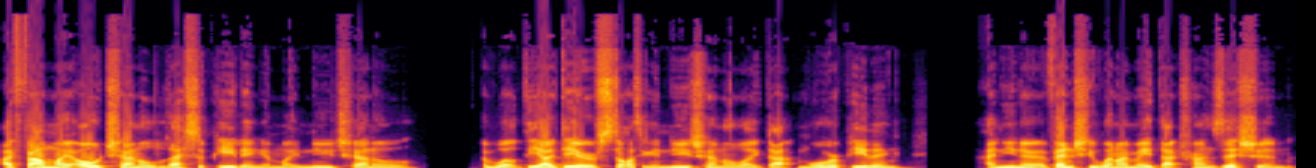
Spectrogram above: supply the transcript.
I found my old channel less appealing and my new channel, well, the idea of starting a new channel like that more appealing. And, you know, eventually when I made that transition,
